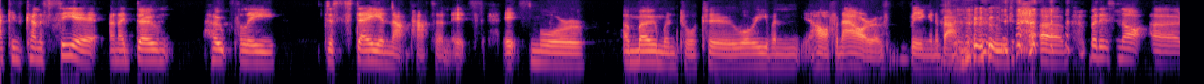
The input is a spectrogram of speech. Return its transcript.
I can kind of see it, and I don't hopefully just stay in that pattern. It's it's more a moment or two or even half an hour of being in a bad mood um, but it's not a,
